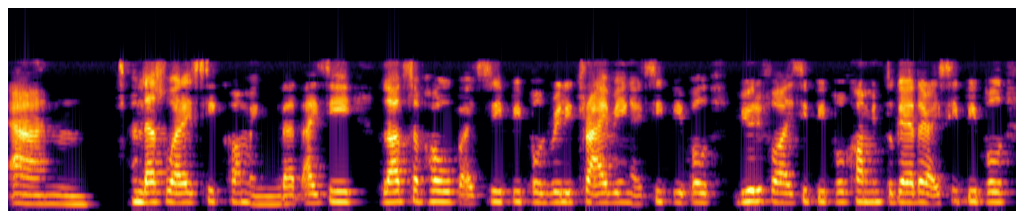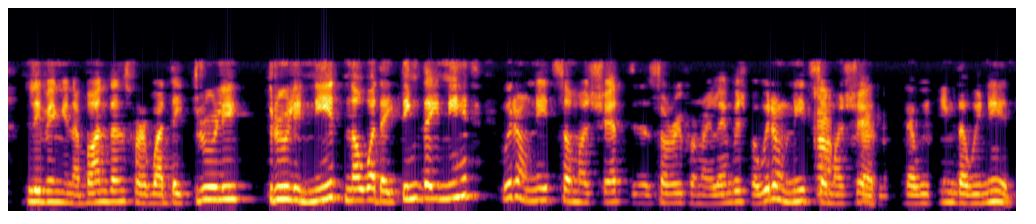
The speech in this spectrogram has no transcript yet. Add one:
and and that's what I see coming. That I see lots of hope. I see people really thriving. I see people beautiful. I see people coming together. I see people living in abundance for what they truly, truly need, not what they think they need. We don't need so much shit. Uh, sorry for my language, but we don't need so ah, much shit that we think that we need.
